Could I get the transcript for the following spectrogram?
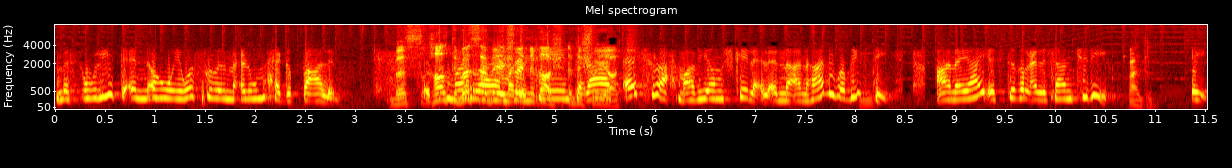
مسؤوليته إنه هو يوصل المعلومة حق الطالب. بس خالتي بس أبي شوي نقاش ادش وياك أشرح ما فيها مشكلة لأن أنا هذه وظيفتي. أنا جاي أشتغل علشان كذي. عدل. إي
